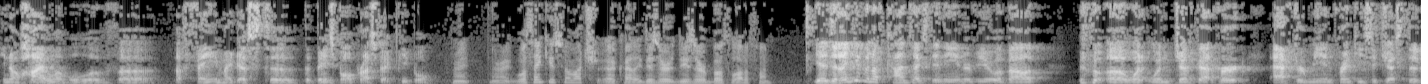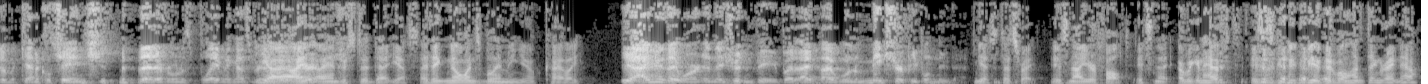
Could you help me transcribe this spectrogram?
you know, high level of, uh, of fame, I guess, to the baseball prospect people. Right. All right. Well, thank you so much, uh, Kiley. These are these are both a lot of fun. Yeah. Did I give enough context in the interview about uh, what, when Jeff got hurt after me and Frankie suggested a mechanical change that everyone was blaming us for? Yeah, I, I understood that. Yes, I think no one's blaming you, Kiley. Yeah, I knew they weren't, and they shouldn't be, but I, I want to make sure people knew that. Yes, that's right. It's not your fault. It's not. Are we going to have? Is this going to be a Good Will Hunting right now?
